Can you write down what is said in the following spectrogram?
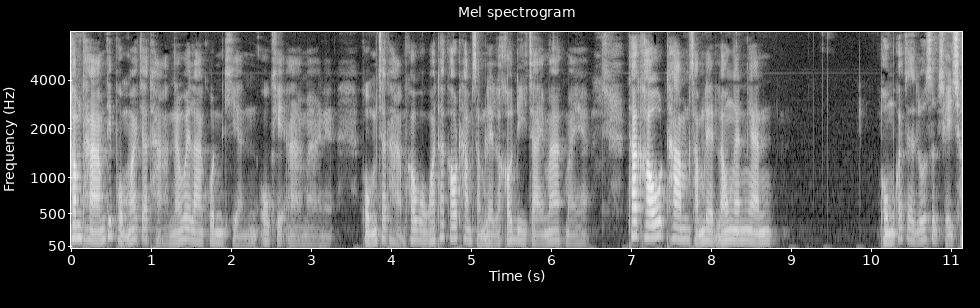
คำถามที่ผมมักจะถามนะเวลาคนเขียน OKR มาเนี่ย ผมจะถามเขาบอกว่าถ้าเขาทำสำเร็จแล้วเขาดีใจมากไหมถ้าเขาทำสำเร็จแล้วงั้นงั้น ผมก็จะรู้สึกเฉ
